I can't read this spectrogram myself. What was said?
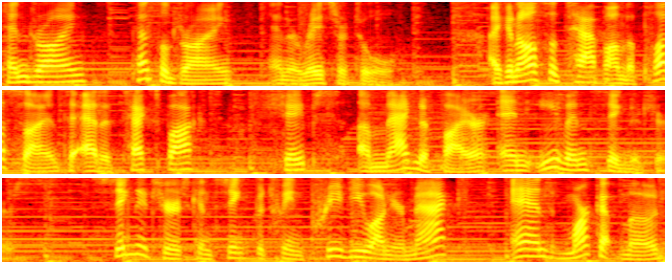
pen drawing, pencil drawing, and eraser tool. I can also tap on the plus sign to add a text box, shapes, a magnifier, and even signatures. Signatures can sync between preview on your Mac and markup mode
